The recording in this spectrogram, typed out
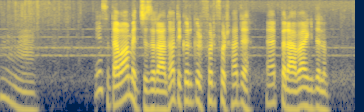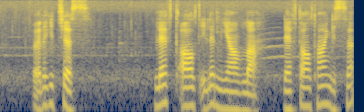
Hmm. Neyse devam edeceğiz herhalde. Hadi gır gır fır fır hadi. Hep beraber gidelim. Böyle gideceğiz. Left alt ile miyavla. Left alt hangisi?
